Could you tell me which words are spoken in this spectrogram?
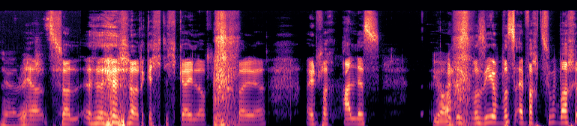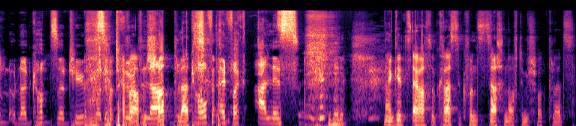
Ja, ja ist schon, schon richtig geil auf jeden Fall, ja. Einfach alles. Ja. Und das Museum muss einfach zumachen und dann kommt so ein Typ von dem Trödelladen und kauft einfach alles. dann gibt es einfach so krasse Kunstsachen auf dem Schrottplatz.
